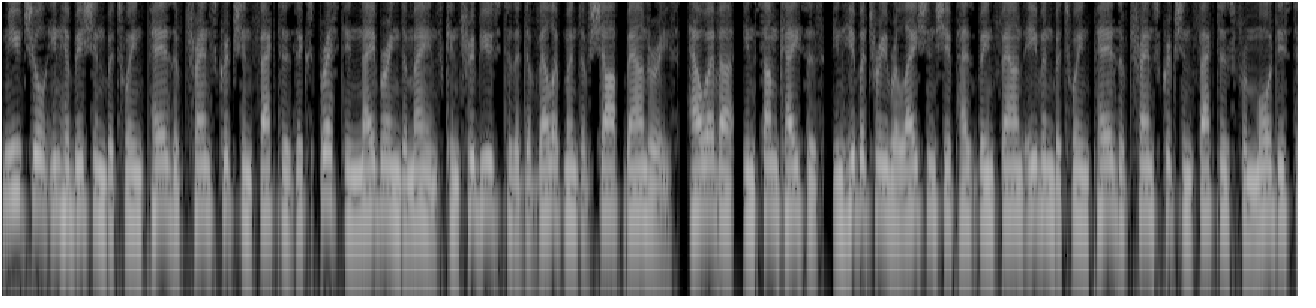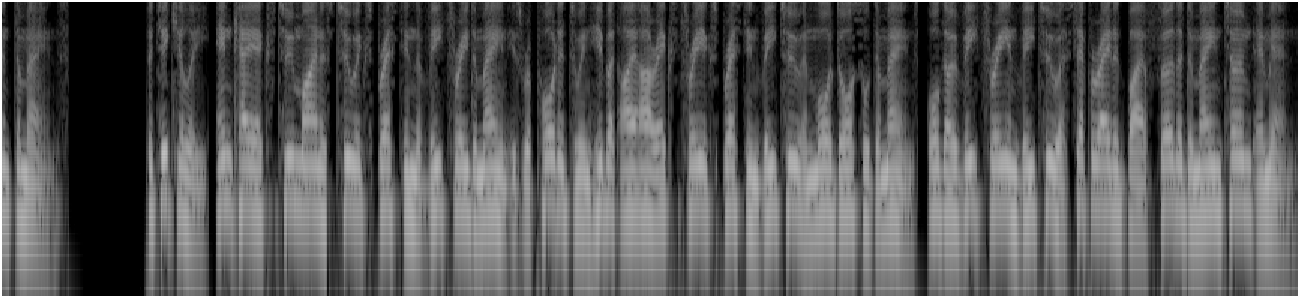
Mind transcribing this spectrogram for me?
Mutual inhibition between pairs of transcription factors expressed in neighboring domains contributes to the development of sharp boundaries, however, in some cases, inhibitory relationship has been found even between pairs of transcription factors from more distant domains. Particularly, NKX2-2 expressed in the V3 domain is reported to inhibit IRX3 expressed in V2 and more dorsal domains, although V3 and V2 are separated by a further domain termed MN.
